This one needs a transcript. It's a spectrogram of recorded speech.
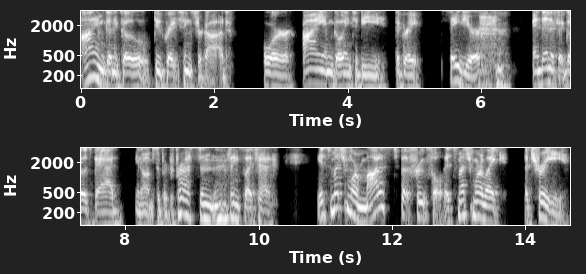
I am going to go do great things for God, or I am going to be the great savior. and then if it goes bad, you know, I'm super depressed and things like that. It's much more modest but fruitful. It's much more like a tree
